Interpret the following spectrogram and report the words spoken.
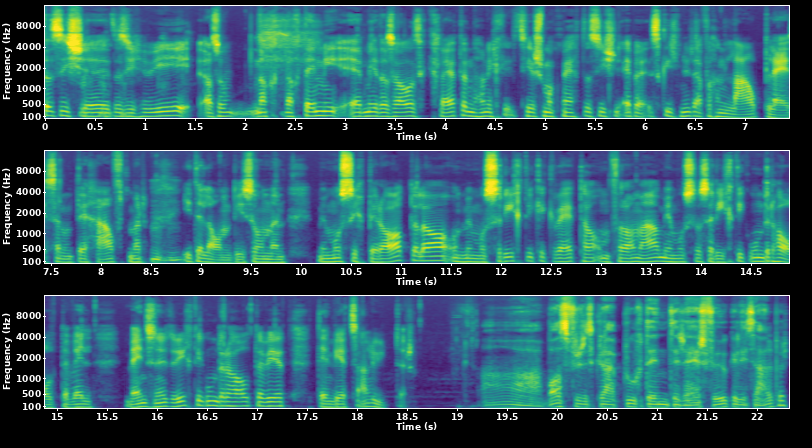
das ist, äh, das ist wie, also nach, nachdem er mir das alles erklärt hat, habe ich zuerst mal gemerkt, das ist eben, es ist nicht einfach ein Laubbläser und den kauft man mhm. in der Lande, sondern man muss sich beraten lassen und man muss das richtige Gerät haben und vor allem auch, man muss das richtig unterhalten, weil wenn es nicht richtig unterhalten wird, dann wird es auch lauter. Ah, was für ein Gerät braucht denn der Herr Vögeli selber?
